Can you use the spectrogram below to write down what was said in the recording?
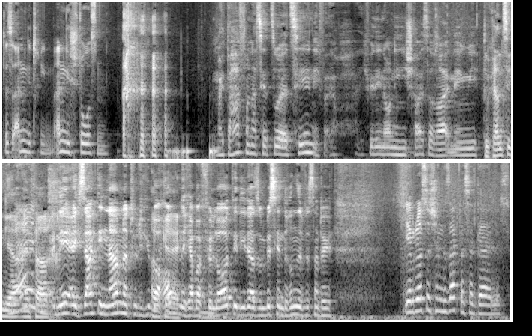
das angetrieben, angestoßen. Man darf man das jetzt so erzählen? Ich, oh, ich will ihn auch nicht in die Scheiße reiten irgendwie. Du kannst ihn ja Nein. einfach. Nee, ich sag den Namen natürlich überhaupt Okay. nicht, aber für Leute, die da so ein bisschen drin sind, wissen natürlich, Ja, aber du hast ja schon gesagt, dass er geil ist.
